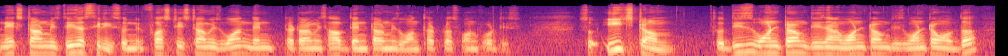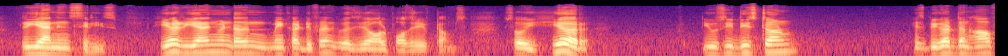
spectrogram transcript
next term is these are series. So, first is term is 1 then the term is half then term is 1 third plus 1 fourth this. So, each term so this is one term this is one term this is one term of the rearranged series. Here rearrangement does not make a difference because these are all positive terms. So, here you see this term is bigger than half,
